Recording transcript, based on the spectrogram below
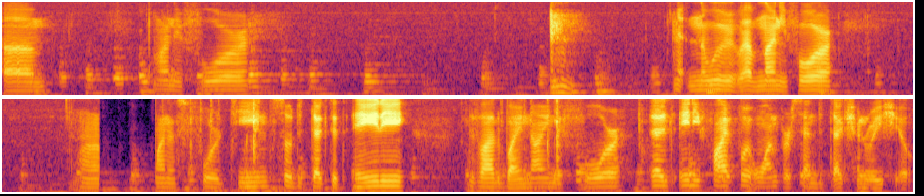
um 94 no we have 94 uh, minus 14 so detected 80 divided by 94 that is 85.1% detection ratio.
